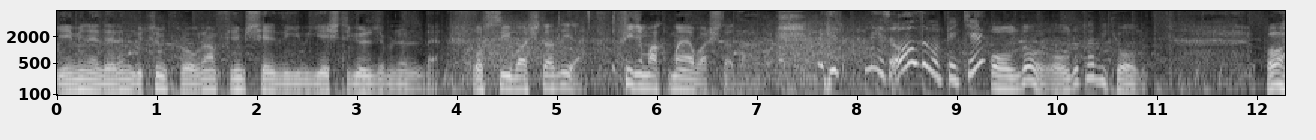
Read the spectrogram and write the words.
Yemin ederim bütün program film şeridi gibi geçti gözümün önünden. O si başladı ya film akmaya başladı. Neyse oldu mu peki? Oldu oldu tabii ki oldu. Oh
